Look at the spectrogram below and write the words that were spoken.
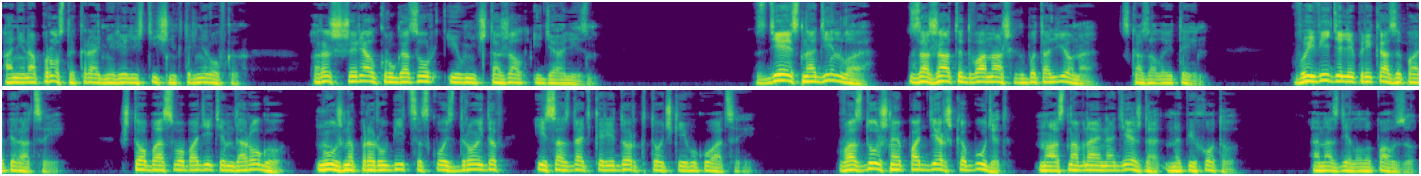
а не на просто крайне реалистичных тренировках, расширял кругозор и уничтожал идеализм. «Здесь, на Динла, зажаты два наших батальона», — сказала Этейн. Вы видели приказы по операции. Чтобы освободить им дорогу, нужно прорубиться сквозь дроидов и создать коридор к точке эвакуации. Воздушная поддержка будет, но основная надежда на пехоту. Она сделала паузу.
